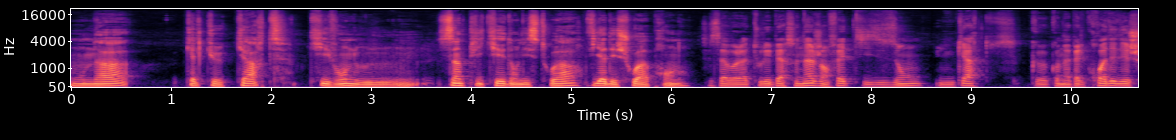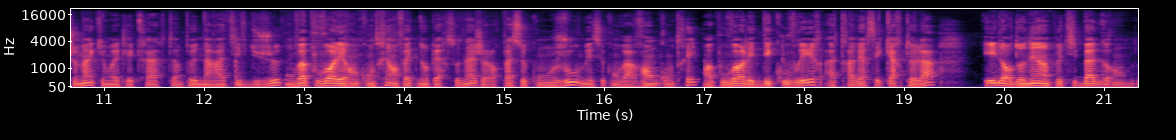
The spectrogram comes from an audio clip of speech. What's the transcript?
on a quelques cartes qui vont nous impliquer dans l'histoire via des choix à prendre. C'est ça, voilà. Tous les personnages, en fait, ils ont une carte qu'on appelle croisée des chemins, qui vont être les cartes un peu narratives du jeu. On va pouvoir les rencontrer, en fait, nos personnages. Alors, pas ceux qu'on joue, mais ceux qu'on va rencontrer. On va pouvoir les découvrir à travers ces cartes-là et leur donner un petit background.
